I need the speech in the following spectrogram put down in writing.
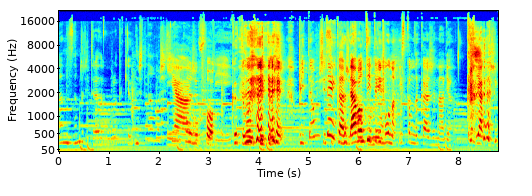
Да, не знам дали трябва да говоря такива неща, ама ще си yeah, кажа какво. Като ме питаш. Питам ще си кажа Давам ти е. трибуна. Е. Искам да кажа, Надя. Я кажи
